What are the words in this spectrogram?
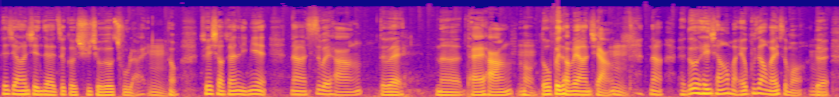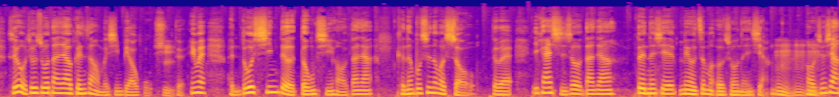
再加上现在这个需求又出来，嗯，好，所以小船里面那四维行。对不对？那台航哦、嗯、都非常非常强。嗯，那很多人很想要买，又不知道买什么。嗯、对，所以我就说大家要跟上我们新标股。是对，因为很多新的东西哈，大家可能不是那么熟，对不对？一开始的时候大家。对那些没有这么耳熟能详，嗯嗯，哦，就像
